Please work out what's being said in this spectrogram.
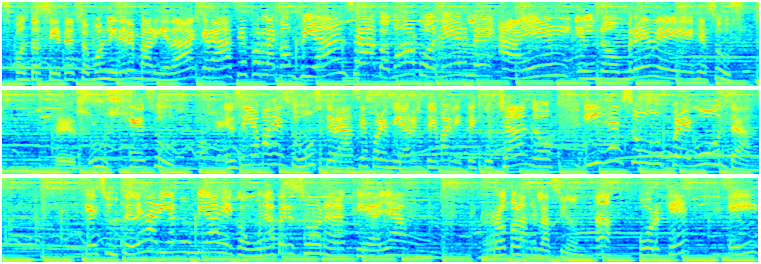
106.7, somos líder en variedad. Gracias por la confianza. Vamos a ponerle a él el nombre de Jesús. Jesús. Jesús. Él se llama Jesús. Gracias por enviar el tema, él está escuchando. Y Jesús pregunta que si ustedes harían un viaje con una persona que hayan roto la relación. Ah. Porque él,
